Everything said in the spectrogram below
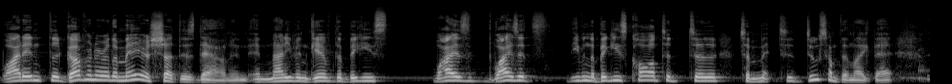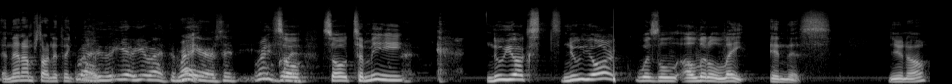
why didn't the governor or the mayor shut this down and, and not even give the Big East? Why is why is it even the Big East called to to to to do something like that? And then I'm starting to think, right. well, yeah, you're right. The right, mayor said, right. So ahead. so to me, New York's New York was a, a little late in this, you know,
